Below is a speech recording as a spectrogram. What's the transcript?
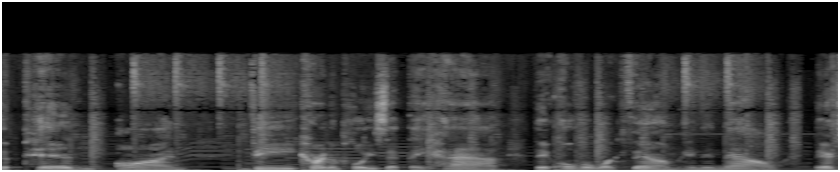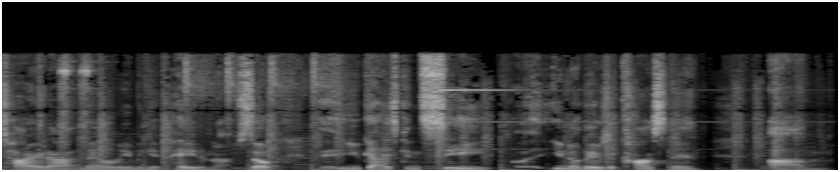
depend on the current employees that they have, they overwork them, and then now they're tired out and they don't even get paid enough. So you guys can see, uh, you know, there's a constant um,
